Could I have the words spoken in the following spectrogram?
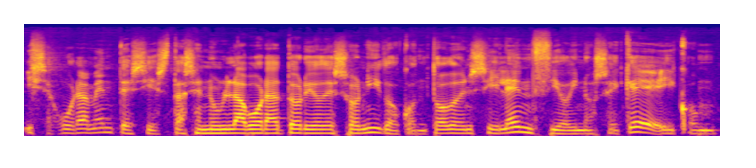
Y seguramente si estás en un laboratorio de sonido con todo en silencio y no sé qué y con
